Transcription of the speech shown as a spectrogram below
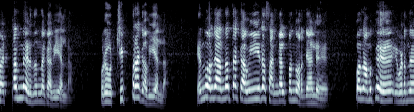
പെട്ടെന്ന് എഴുതുന്ന കവിയല്ല. ഒരു ക്ഷിപ്ര കവിയല്ല. എന്ന് പറഞ്ഞാൽ അന്നത്തെ കവിയുടെ സങ്കല്പം എന്ന് പറഞ്ഞാൽ ഇപ്പോൾ നമുക്ക് ഇവിടുന്ന്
